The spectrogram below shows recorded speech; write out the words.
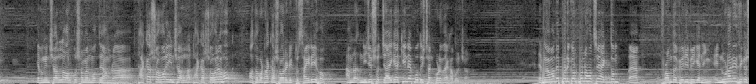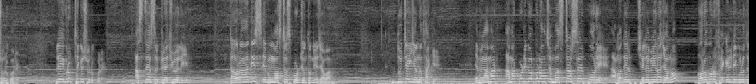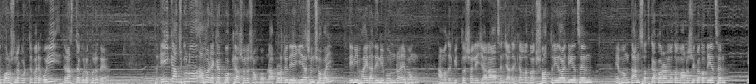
এবং ইনশাআল্লাহ অল্প সময়ের মধ্যে আমরা ঢাকা শহরে, ইনশাআল্লাহ ঢাকা শহরে হোক অথবা ঢাকা শহরের একটু সাইডেই হোক, আমরা নিজস্ব জায়গা কিনে প্রতিষ্ঠান করে দেখাবো ইনশাল্লাহ এবং আমাদের পরিকল্পনা হচ্ছে একদম ফ্রম দ্য ভেরি বিগিনিং এই নুরানি থেকে শুরু করে প্লে গ্রুপ থেকে শুরু করে, আস্তে আস্তে গ্র্যাজুয়ালি দাওরা হাদিস এবং মাস্টার্স পর্যন্ত নিয়ে যাওয়া, দুইটাই যেন থাকে। এবং আমার আমার পরিকল্পনা হচ্ছে মাস্টার্সের পরে আমাদের ছেলেমেয়েরা যেন বড় বড় ফ্যাকাল্টিগুলোতে পড়াশোনা করতে পারে, ওই রাস্তাগুলো খুলে দেয়া। তো এই কাজগুলো আমার একার পক্ষে আসলে সম্ভব না। আপনারা যদি এগিয়ে আসেন সবাই, দিনী ভাইরা, দিনী বোনরা এবং আমাদের বিত্তশালী যারা আছেন, যাদেরকে আল্লাহবাক সৎ হৃদয় দিয়েছেন এবং দান সৎকা করার মতো মানসিকতা দিয়েছেন,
